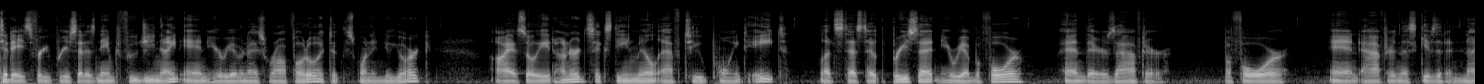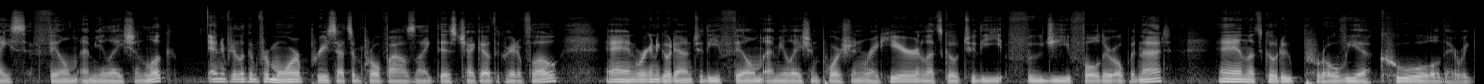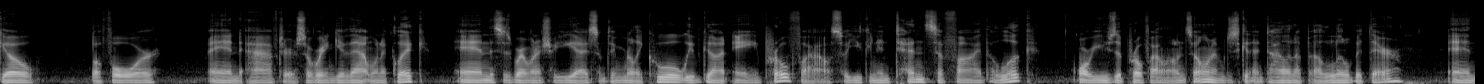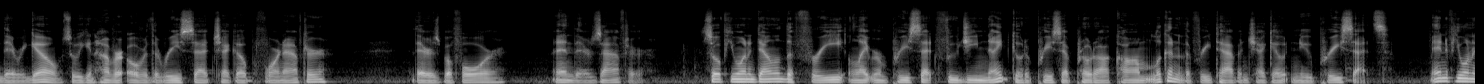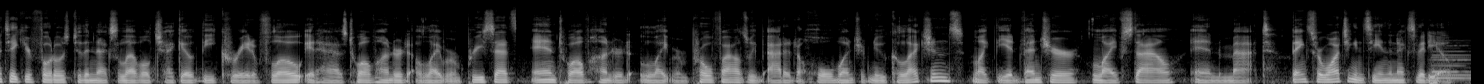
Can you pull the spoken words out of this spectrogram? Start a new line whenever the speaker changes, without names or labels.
Today's free preset is named Fuji Night, and here we have a nice raw photo. I took this one in New York. ISO 800, 16mm f2.8. Let's test out the preset. and Here we have before, and there's after. Before and after, and this gives it a nice film emulation look. And if you're looking for more presets and profiles like this, check out the Creative Flow. And we're going to go down to the film emulation portion right here. Let's go to the Fuji folder, open that. And let's go to Provia Cool. There we go. Before and after. So we're to give that one a click. And this is where I want to show you guys something really cool. We've got a profile so you can intensify the look or use the profile on its own. I'm just to dial it up a little bit there. And there we go. So we can hover over the reset, check out before and after. There's before and there's after. So if you want to download the free Lightroom preset Fuji Night, go to presetpro.com, look under the free tab and check out new presets. And if you want to take your photos to the next level, check out the Creative Flow. It has 1200 Lightroom presets and 1200 Lightroom profiles. We've added a whole bunch of new collections like the Adventure, Lifestyle, and Matte. Thanks for watching and see you in the next video.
